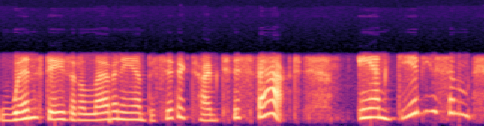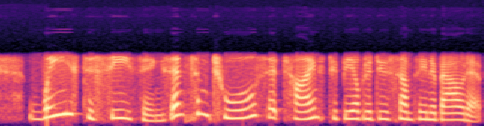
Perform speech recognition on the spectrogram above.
Wednesdays at 11 a.m. Pacific time, to this fact and give you some ways to see things and some tools at times to be able to do something about it.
